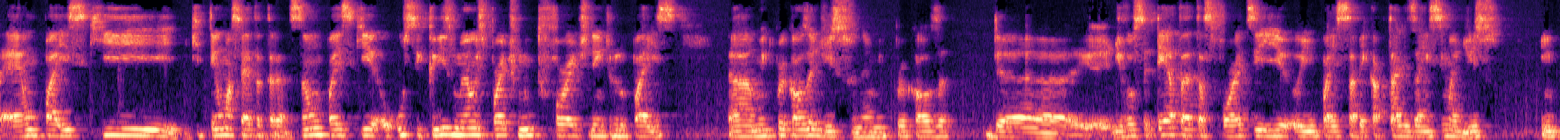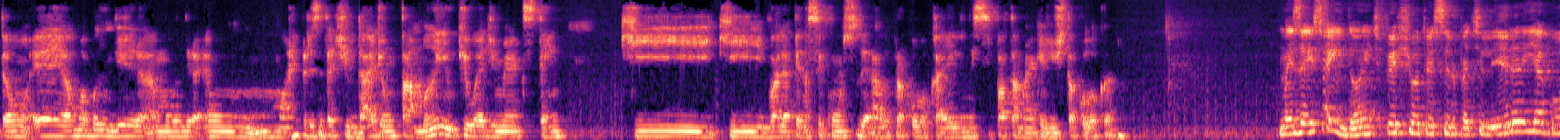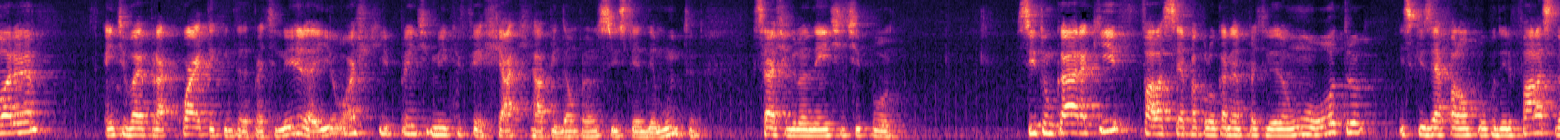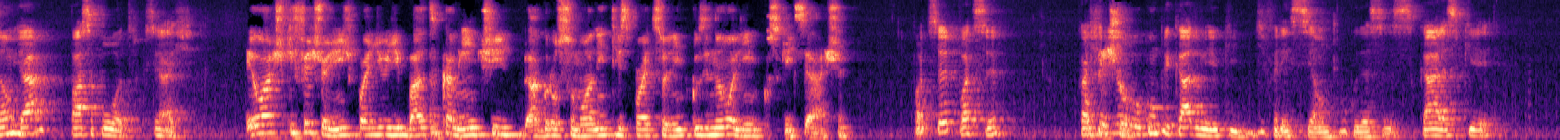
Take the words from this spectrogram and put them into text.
é um país que, que tem uma certa tradição, um país que o ciclismo é um esporte muito forte dentro do país uh, muito por causa disso, né? Muito por causa de, de você ter atletas fortes e, e, o país saber capitalizar em cima disso. Então é uma bandeira, é uma, bandeira, é um, uma representatividade, é um tamanho que o Ed Merckx tem que, que vale a pena ser considerado para colocar ele nesse patamar que a gente está colocando. Mas é isso aí, então a gente fechou a terceira prateleira e agora a gente vai para a quarta e quinta prateleira e eu acho que para a gente meio que fechar aqui rapidão para não se estender muito, você acha, Milanente, tipo, cita um cara aqui, fala se é para colocar na prateleira um ou outro, e se quiser falar um pouco dele, fala, senão já passa para o outro. O que você acha? Eu acho que fechou. A gente pode dividir basicamente, a grosso modo, entre esportes olímpicos e não olímpicos. O que, que você acha? Pode ser, pode ser. Eu acho que é complicado meio que diferenciar um pouco dessas caras, porque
